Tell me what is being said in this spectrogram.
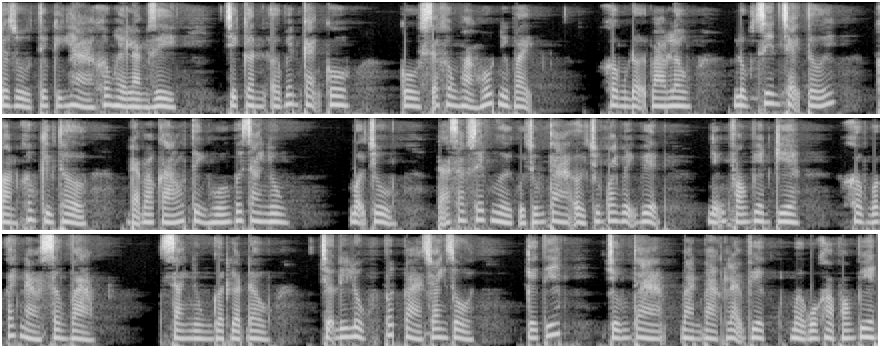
Cho dù Tiêu Kính Hà không hề làm gì, Chỉ cần ở bên cạnh cô Cô sẽ không hoảng hốt như vậy. Không đợi bao lâu, Lục Diên chạy tới, Còn không kịp thở, Đã báo cáo tình huống với Giang Nhung. Mợ chủ, đã sắp xếp người của chúng ta Ở chung quanh bệnh viện, Những phóng viên kia không có cách nào xông vào. Giang Nhung gật gật đầu, trợ lý lục vất vả cho anh rồi. Kế tiếp, chúng ta bàn bạc lại việc mở cuộc họp phóng viên.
